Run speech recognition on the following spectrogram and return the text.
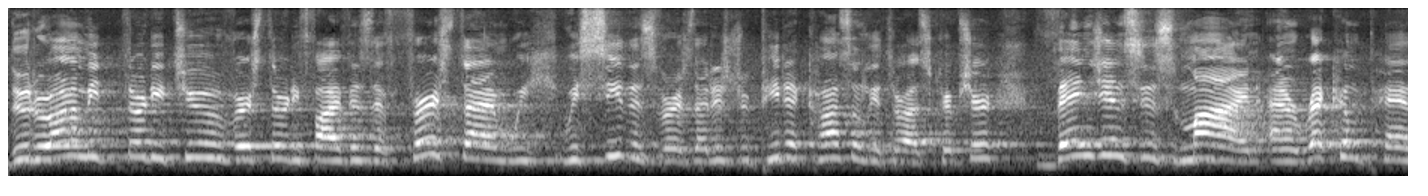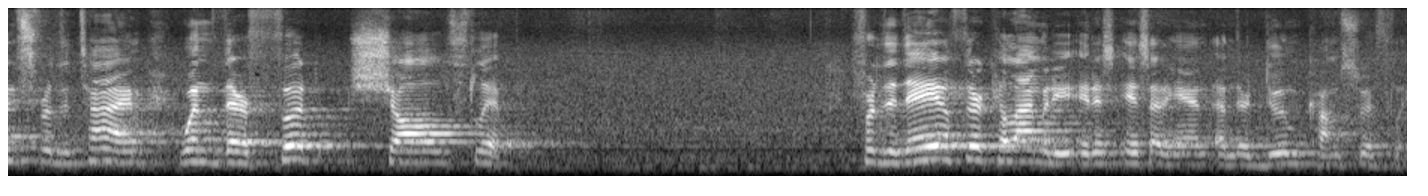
Deuteronomy 32, verse 35, is the first time we, we see this verse that is repeated constantly throughout Scripture. Vengeance is mine and recompense for the time when their foot shall slip. For the day of their calamity it is, is at hand, and their doom comes swiftly.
